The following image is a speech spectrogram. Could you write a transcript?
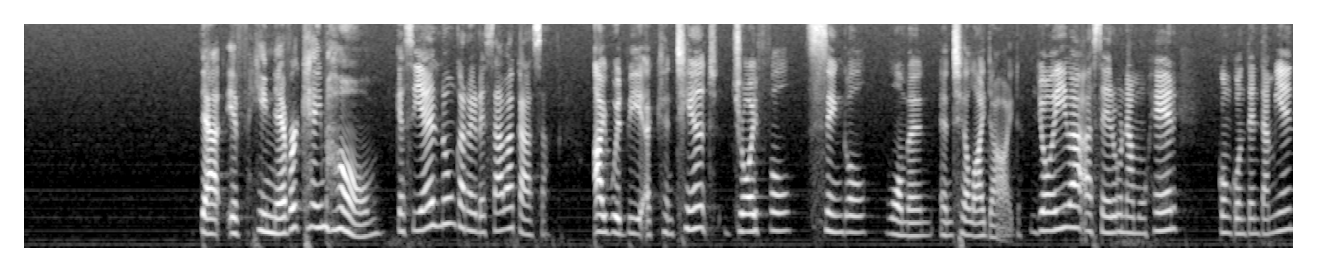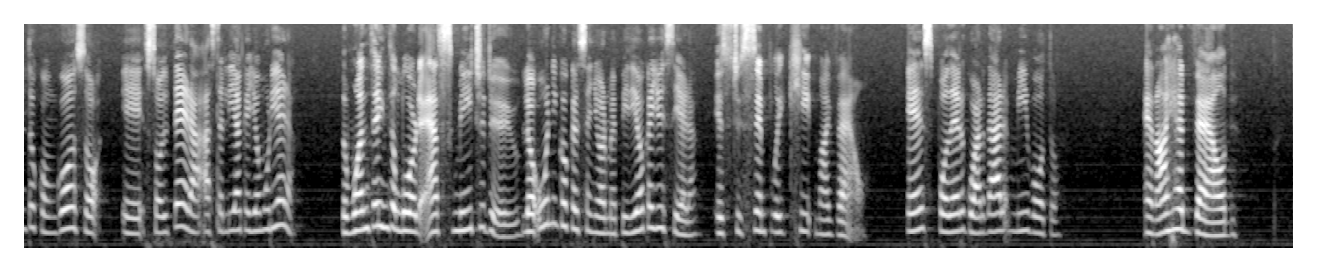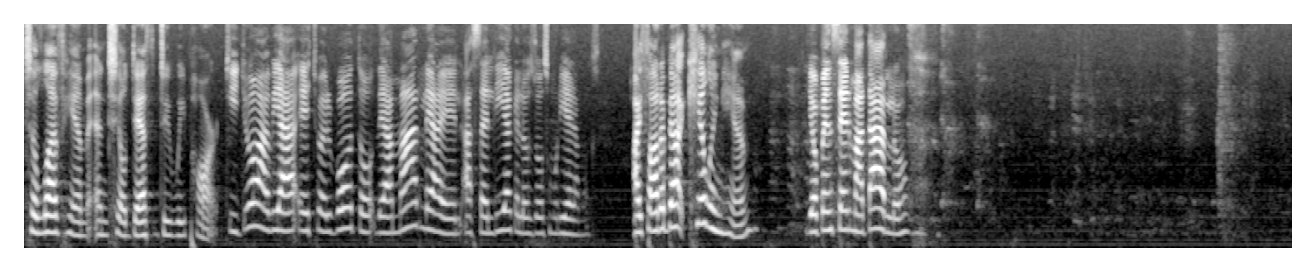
that if He never came home, que si Él nunca regresaba a casa, I would be a content, joyful, single woman until I died. yo iba a ser una mujer con contentamiento, con gozo, eh, soltera hasta el día que yo muriera. The one thing the Lord asked me to do Lo único que el Señor me pidió que yo hiciera is to simply keep my vow. es poder guardar mi voto. And I had vowed to love Him until death do we part. Y yo había hecho el voto de amarle a Él hasta el día que los dos muriéramos. I thought about killing Him, Yo pensé en matarlo,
